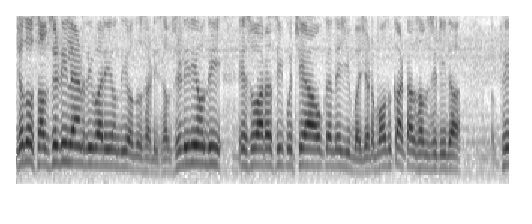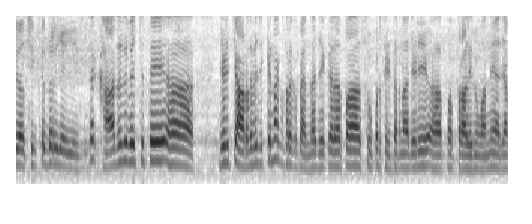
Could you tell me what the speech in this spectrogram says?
ਜਦੋਂ ਸਬਸਿਡੀ ਲੈਣ ਦੀ ਵਾਰੀ ਆਉਂਦੀ ਉਦੋਂ ਸਾਡੀ ਸਬਸਿਡੀ ਨਹੀਂ ਆਉਂਦੀ। ਇਸ ਵਾਰ ਅਸੀਂ ਪੁੱਛਿਆ ਉਹ ਕਹਿੰਦੇ ਜੀ ਬਜਟ ਬਹੁਤ ਘੱਟ ਆ ਸਬਸਿਡੀ ਦਾ। ਫਿਰ ਅਸੀਂ ਕਿੱਧਰ ਜਾਈਏ ਜੀ? ਸਰ ਖਾਦ ਦੇ ਵਿੱਚ ਤੇ ਜਿਹੜੀ ਝਾੜ ਦੇ ਵਿੱਚ ਕਿੰਨਾ ਕੁ ਫ਼ਰਕ ਪੈਂਦਾ? ਜੇਕਰ ਆਪਾਂ ਸੁਪਰ ਸੀਡਰ ਨਾਲ ਜਿਹੜੀ ਆਪਾਂ ਪਰਾਲੀ ਨੂੰ ਵਾਹਨੇ ਆ ਜਾਂ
